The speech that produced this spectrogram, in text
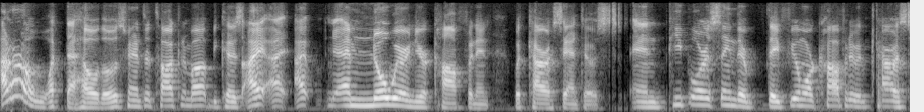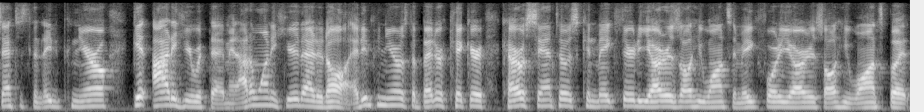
I don't know what the hell those fans are talking about because I I, I am nowhere near confident with Cairo Santos. And people are saying they they feel more confident with Cairo Santos than Eddy Piñeiro. Get out of here with that, man. I don't want to hear that at all. Eddie is the better kicker. Cairo Santos can make 30 yarders all he wants and make 40 yarders all he wants. But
